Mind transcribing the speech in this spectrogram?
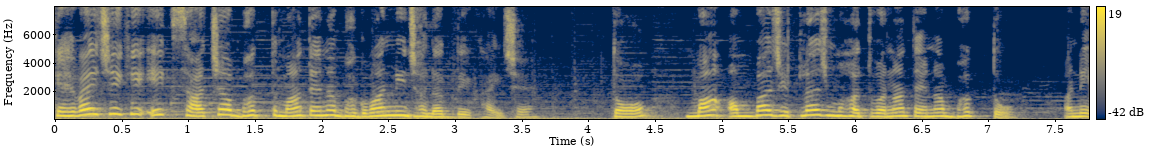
કહેવાય છે કે એક સાચા ભક્તમાં તેના ભગવાનની ઝલક દેખાય છે. તો માં અંબા જેટલા જ મહત્ત્વના તેના ભક્તો અને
